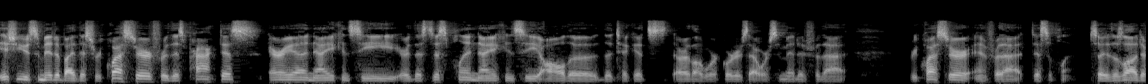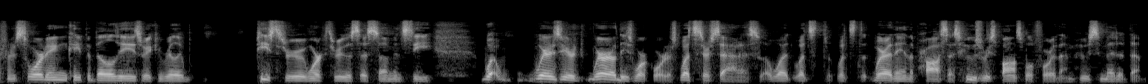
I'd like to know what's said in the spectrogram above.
issues submitted by this requester for this practice area. Now you can see, or this discipline, now you can see all the, the tickets or the work orders that were submitted for that requester and for that discipline. So there's a lot of different sorting capabilities where you can really piece through and work through the system and see what where's your where are these work orders? What's their status? What what's the, what's the, where are they in the process? Who's responsible for them? Who submitted them?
